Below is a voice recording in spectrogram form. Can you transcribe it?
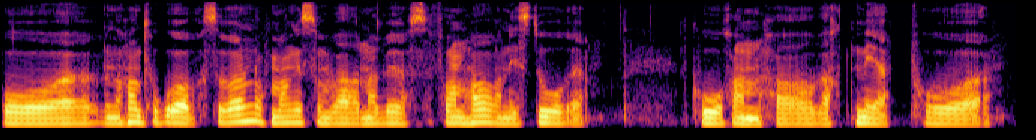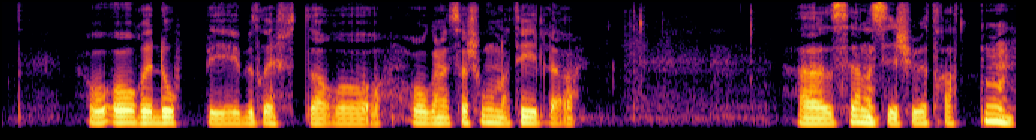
Og når han tok over, så var det nok mange som var nervøse, for han har en historie hvor han har vært med på å, å rydde opp i bedrifter og organisasjoner tidligere. Senest i 2013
